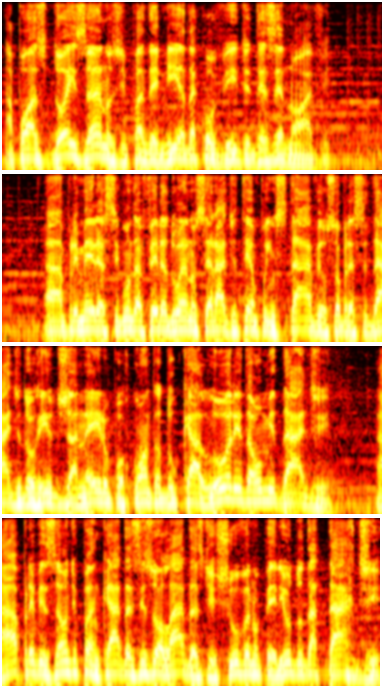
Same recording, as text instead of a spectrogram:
após dois anos de pandemia da Covid-19. A primeira segunda-feira do ano será de tempo instável sobre a cidade do Rio de Janeiro por conta do calor e da umidade. Há previsão de pancadas isoladas de chuva no período da tarde.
